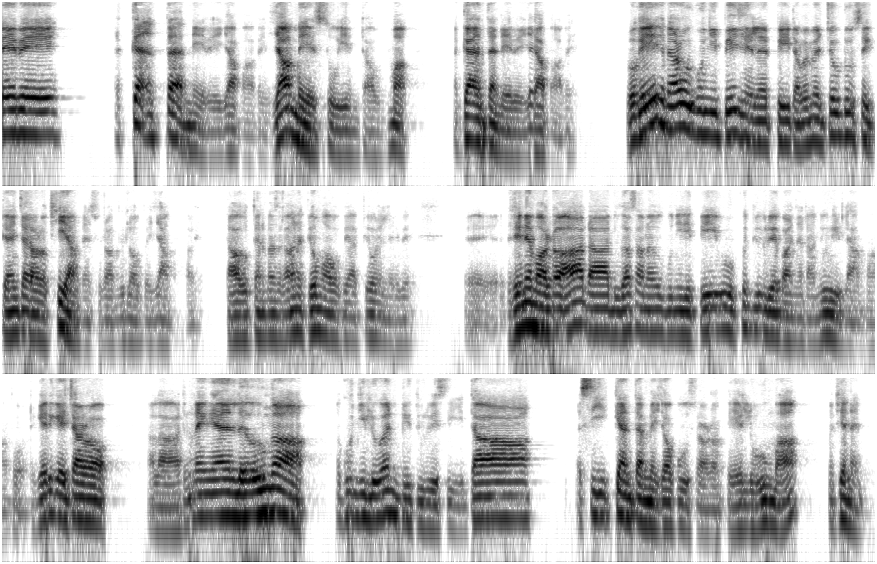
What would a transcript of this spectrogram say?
လည်းပဲအကန့်အသတ်နဲ့ပဲရပါပဲရမယ်ဆိုရင်တောင်မှအကန့်အသတ်နဲ့ပဲရပါပဲโอเคခင်ဗျားတို့အကူအညီပေးခြင်းလဲပေးဒါပေမဲ့ကျုပ်တို့စိတ်တန်းကြတော့ဖြစ်ရမယ်ဆိုတော့ဒီလောက်ပဲရပါပဲဒါကိုတန်တမစကားနဲ့ပြောမှာပေါ့ဗျာပြောရင်လည်းပဲအဲသတင်းထဲမှာတော့အာဒါလူသားစာနာမှုအကူအညီတွေပေးဖို့ခွင့်ပြုတဲ့ပါညာတာမျိုးတွေလာမှာပေါ့တကယ်တကယ်ကြတော့ဟလာတနိုင်ငံလုံးက အကူအညီလိုအပ်နေသူတွေစီဒါအစီအကန့်တက်မဲ့ရောက်ဖို့ဆိုတော့ဘယ်လိုမှမဖြစ်နိုင်ဘူး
